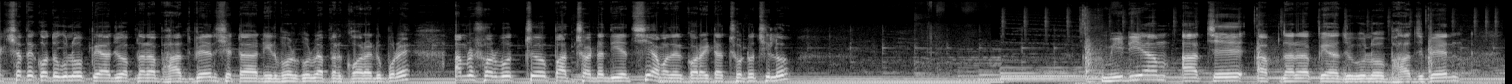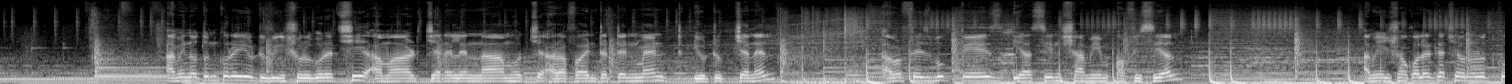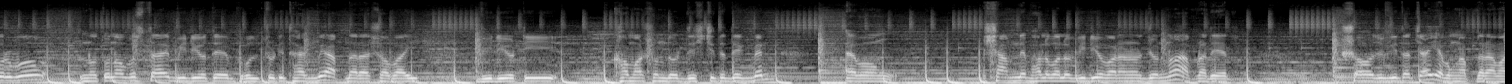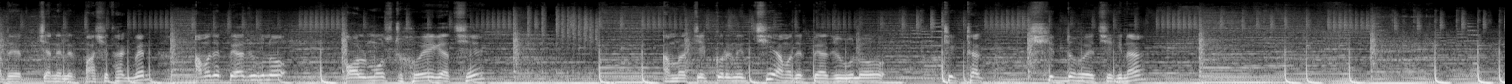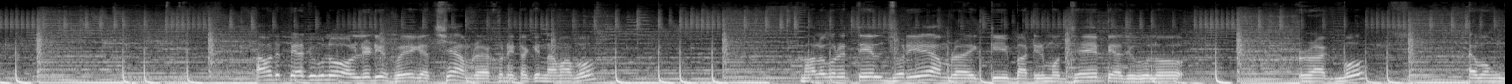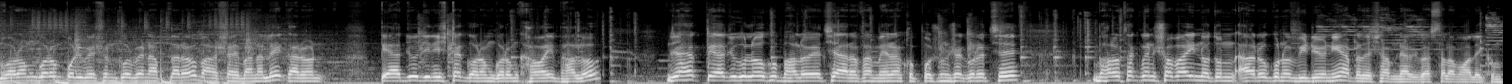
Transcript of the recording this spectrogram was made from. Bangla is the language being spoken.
একসাথে কতগুলো পেঁয়াজও আপনারা ভাজবেন সেটা নির্ভর করবে আপনার কড়াইয়ের উপরে। আমরা সর্বোচ্চ পাঁচ, ছয়টা দিয়েছি, আমাদের কড়াইটা ছোট ছিল। মিডিয়াম আঁচে আপনারা পেঁয়াজগুলো ভাজবেন। আমি নতুন করে ইউটিউবিং শুরু করেছি। আমার চ্যানেলের নাম হচ্ছে আরাফা এন্টারটেনমেন্ট ইউটিউব চ্যানেল। আমার Facebook page Yasin Shamim official আমি সকলের কাছে অনুরোধ করব, নতুন অবস্থায় ভিডিওতে ভুল ত্রুটি থাকবে, আপনারা সবাই ভিডিওটি ক্ষমা সুন্দর দৃষ্টিতে দেখবেন এবং সামনে ভালো ভালো ভিডিও বানানোর জন্য আপনাদের সহযোগিতা চাই এবং আপনারা আমাদের চ্যানেলের পাশে থাকবেন। আমাদের পেঁয়াজগুলো অলমোস্ট হয়ে গেছে। আমরা চেক করে নিচ্ছি আমাদের পেঁয়াজগুলো ঠিকঠাক সিদ্ধ হয়েছে কিনা। আমাদের পেঁয়াজগুলো অলরেডি হয়ে গেছে, আমরা এখন এটাকে নামাবো। ভালো করে তেল ঝরিয়ে আমরা একটি বাটির মধ্যে পেঁয়াজগুলো রাখব এবং গরম গরম পরিবেশন করবেন আপনারাও বাসায় বানালে, কারণ পেঁয়াজু জিনিসটা গরম গরম খাওয়াই ভালো। যাই হোক পেঁয়াজগুলো খুব ভালো হয়েছে, আরাফা মেয়েরা খুব প্রশংসা করেছে। ভালো থাকবেন সবাই, নতুন আরও কোনো ভিডিও নিয়ে আপনাদের সামনে আসবে। আসসালামু আলাইকুম।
